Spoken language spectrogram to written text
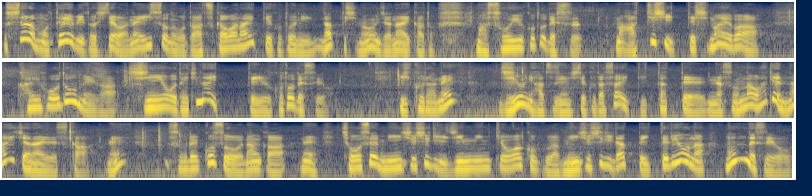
そしたらもうテレビとしてはねいっそのこと扱わないっていうことになってしまうんじゃないかと。まあそういうことです。まああっちし言ってしまえば解放同盟が信用できないっていうことですよ。いくらね自由に発言してくださいって言ったってみんなそんなわけないじゃないですか。ね。それこそなんかね朝鮮民主主義人民共和国が民主主義だって言ってるようなもんですよ、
